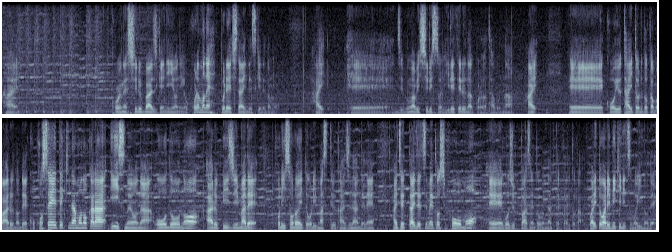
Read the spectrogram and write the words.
はい。これね、シルバー事件242を、これもね、プレイしたいんですけれども、はい。えー、自分はウィッシュリストに入れてるな、これは多分な。はい。えー、こういうタイトルとかもあるので、個性的なものからイースのような王道の RPG まで取り揃えておりますっていう感じなんでね、はい、絶対絶命都市4も、えー、50%オフになってたりとか、割と割引率もいいので、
